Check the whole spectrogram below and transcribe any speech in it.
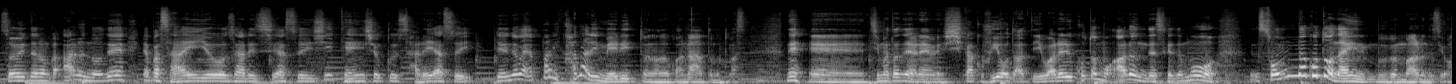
そういったのがあるので、やっぱ採用されやすいし、転職されやすいっていうのがやっぱりかなりメリットなのかなと思ってます。ね、えー、巷ではね、資格不要だって言われることもあるんですけども、そんなことない部分もあるんですよ。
